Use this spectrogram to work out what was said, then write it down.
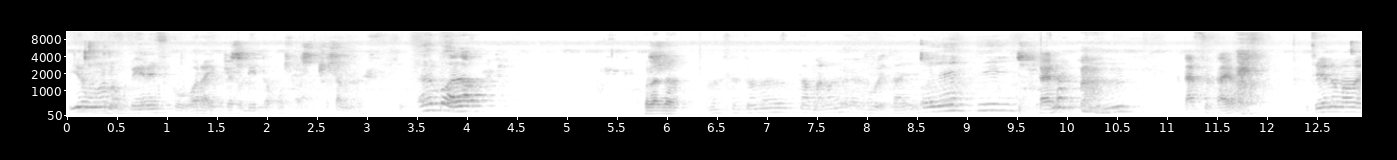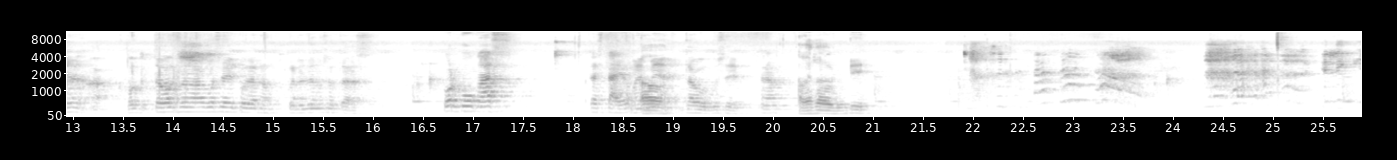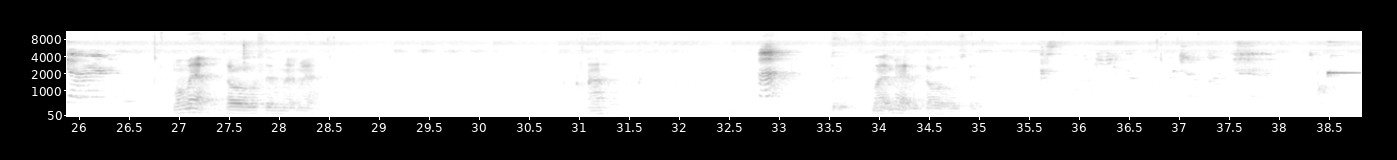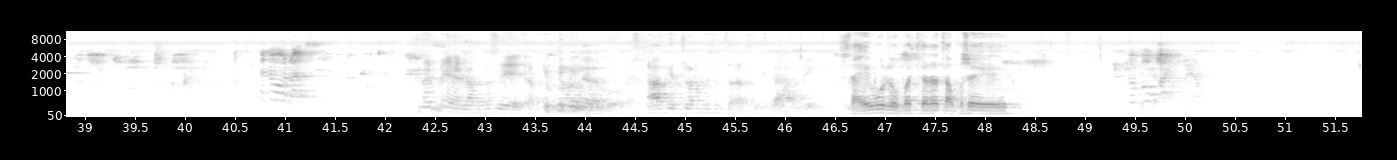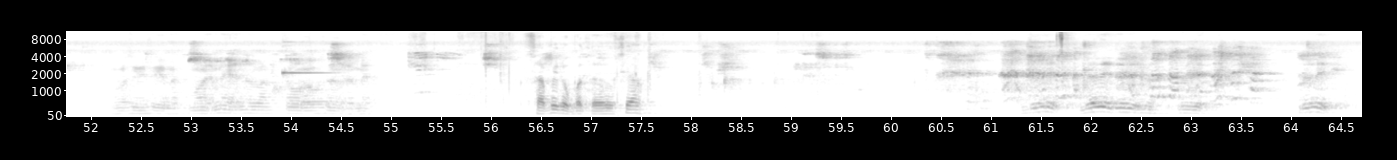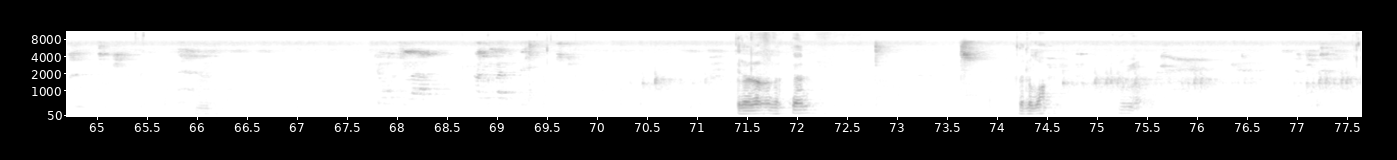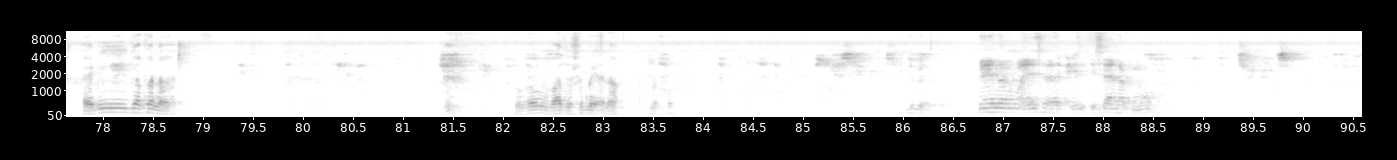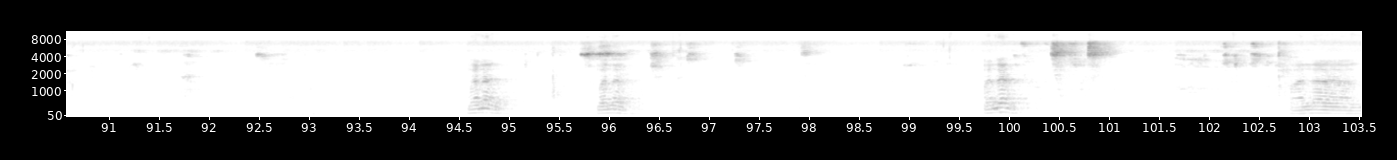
Yung ano, parents ko waray pero dito ako sa Batangas. Ano ba alak? Wala na. Sa ito na, tama na yan. Uwi tayo. Na eh. Tayo na? Tatso tayo? Sige na mamaya. Ah, pag tawag na ako sa'yo pag ano, pagdating mo sa taas. For bukas. Test tayo? Mamaya, tawag ko sa'yo. Ano? Ako tawag. B. Kilig yan. Mamaya, tawag ko sa'yo maya maya. Ha? Ha? Maya maya, tawag ko sa'yo. Lang kasi akit lang. akit lang ako sa taas. Grabe. Sabi mo, lubat ka na tapos eh. Subukan ko lang. Oh, sige, sige na. Maya maya na lang. Tawag ako sa'yo maya maya. Sabi, lubat na siya. Dali, dali, dali na. Dali. Dali. Joke lang. Ang landi. Ilan ang anak niyan? Dalawa? Wala. Eh di, diyan ka na. Huwag kang bato sa may anak. Naku. Di ba? May anak mo, isa, isa anak mo? Manang. Manang. Manang. Manang.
